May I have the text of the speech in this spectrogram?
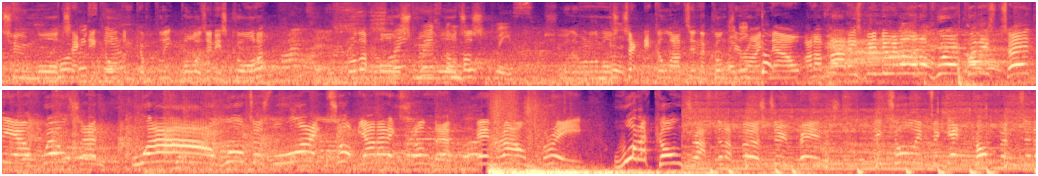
Straight have two more wrist technical and complete pullers in his corner. His brother Paul Straight Smooth wrist on Waters. both. Sure, they're one of the most Good. technical lads in the country Ready, right go. now. And a man who's been doing a lot of work with his Ted, the elf Wilson. Wow! Waters lights up Jan Erik Sunde in round three. three. What a contrast to the first two pins. They told him to get confident and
